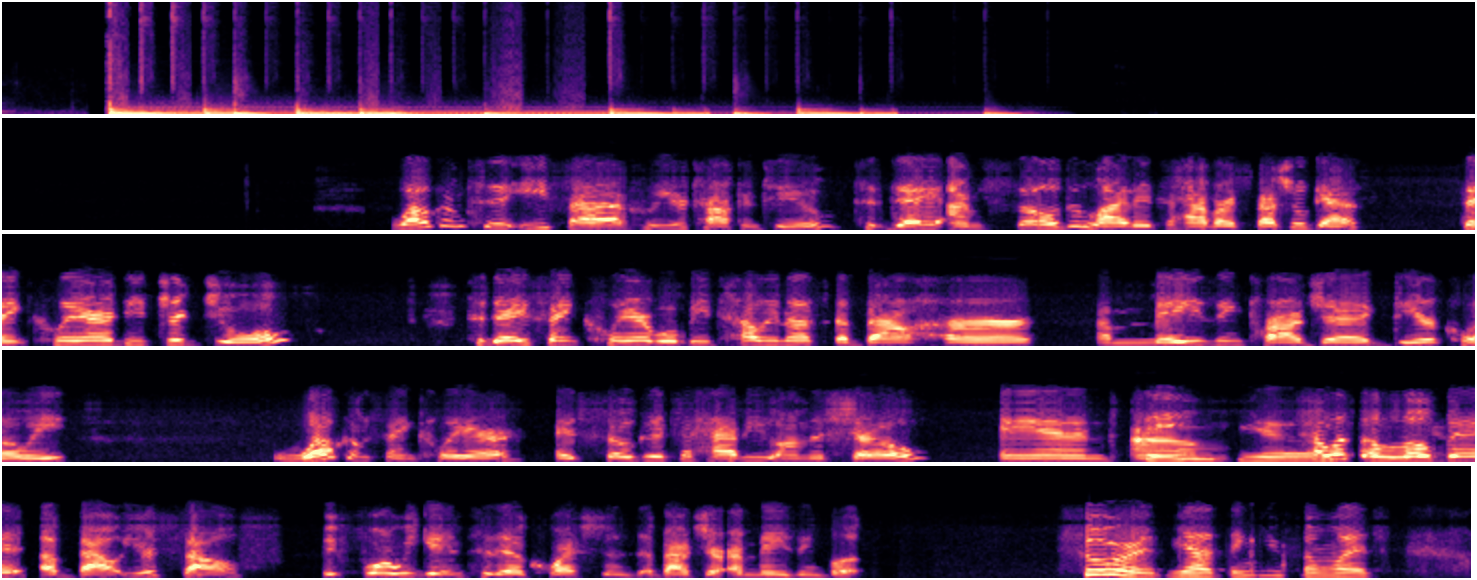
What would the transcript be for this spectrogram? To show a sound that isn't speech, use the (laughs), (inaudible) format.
Welcome to EFAB, who you're talking to. Today, I'm so delighted to have our special guest, St. Clair Detrick Jules. Today, St. Clair will be telling us about her amazing project, Dear Khloe. Welcome, St. Clair. It's so good to have you on the show. And um, tell us a little bit about yourself before we get into the questions about your amazing book. Sure. Yeah, thank you so much.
